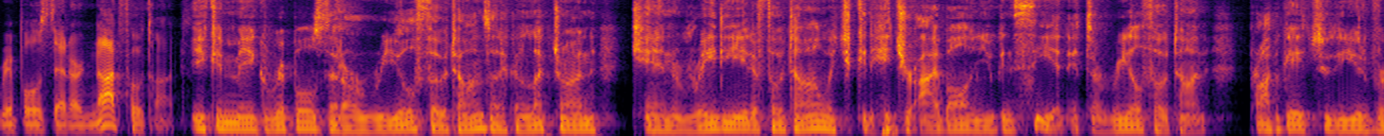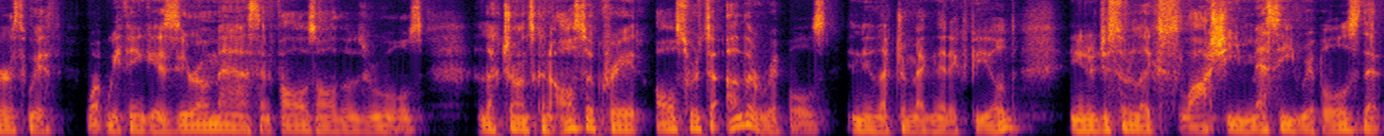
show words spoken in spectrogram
ripples that are not photons. It can make ripples that are real photons, like an electron can radiate a photon, which could hit your eyeball and you can see it. It's a real photon, propagates through the universe with what we think is zero mass and follows all those rules. Electrons can also create all sorts of other ripples in the electromagnetic field, you know, just sort of like sloshy, messy ripples that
